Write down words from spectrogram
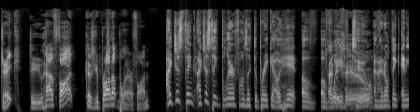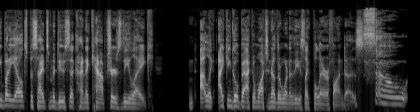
Jake, do you have thought? Because you brought up Bellerophon. I just think I just think Bellerophon's like the breakout hit of of I Wave. Two, and I don't think anybody else besides Medusa kind of captures the like, n- I, like I can go back and watch another one of these like Bellerophon does. So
